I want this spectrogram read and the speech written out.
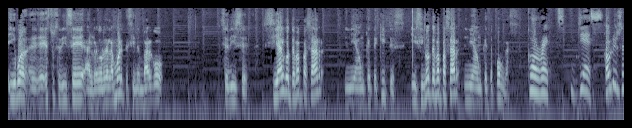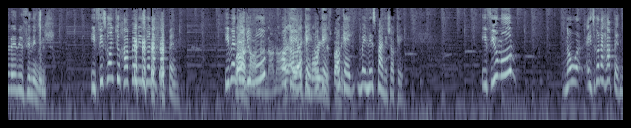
y bueno esto se dice alrededor de la muerte sin embargo se dice si algo te va a pasar ni aunque te quites y si no te va a pasar ni aunque te pongas Correct. Yes. how do you say this in english If it's going to happen, it's going to happen. Even Well, though you no, no, move, no, no. Okay, like okay, more in okay, Spanish. okay, in Spanish, okay. If you move, no, it's going to happen.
